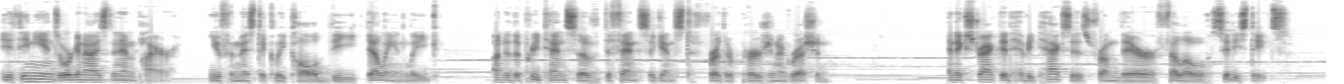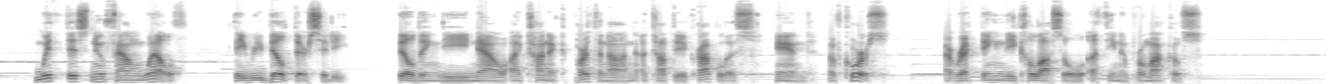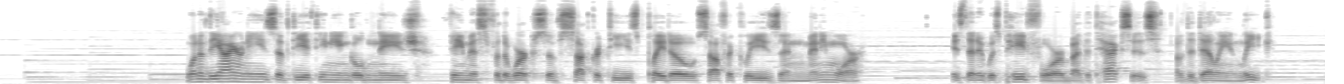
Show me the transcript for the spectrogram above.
the Athenians organized an empire, euphemistically called the Delian League, under the pretense of defense against further Persian aggression, and extracted heavy taxes from their fellow city states. With this newfound wealth, they rebuilt their city, building the now iconic Parthenon atop the Acropolis, and, of course, erecting the colossal Athena Promachos. One of the ironies of the Athenian Golden Age, famous for the works of Socrates, Plato, Sophocles, and many more, is that it was paid for by the taxes of the Delian League,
